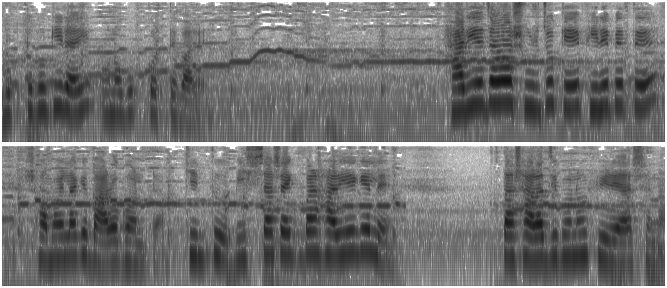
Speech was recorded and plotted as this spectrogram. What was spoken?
ভুক্তভোগীরাই অনুভব করতে পারে। হারিয়ে যাওয়া সূর্যকে ফিরে পেতে সময় লাগে বারো ঘণ্টা। কিন্তু বিশ্বাস একবার হারিয়ে গেলে তা সারা জীবনেও ফিরে আসে না।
